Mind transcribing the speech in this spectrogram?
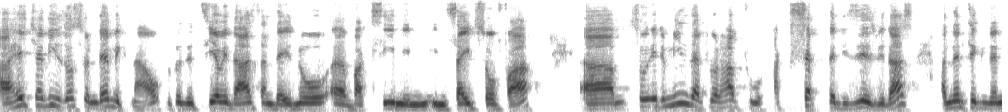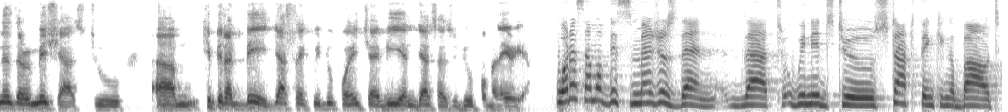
Uh, HIV is also endemic now because it's here with us and there is no uh, vaccine in, in sight so far. Um, so it means that we'll have to accept the disease with us and then take the necessary measures to um, keep it at bay, just like we do for HIV and just as we do for malaria. What are some of these measures then that we need to start thinking about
